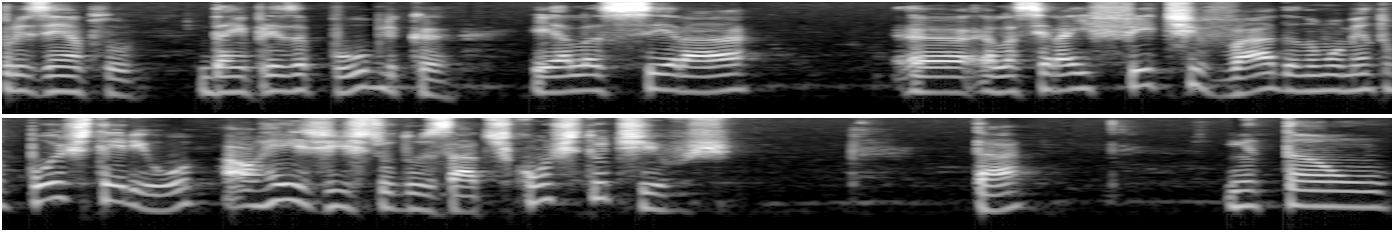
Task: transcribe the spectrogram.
por exemplo, da empresa pública, ela será, ela será efetivada no momento posterior ao registro dos atos constitutivos. Tá? Então,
